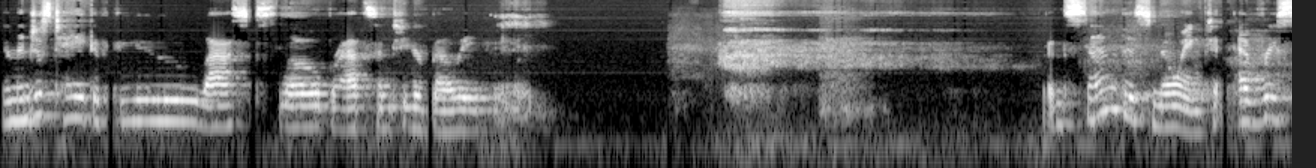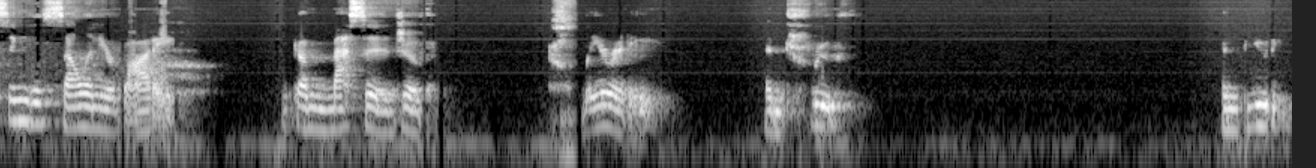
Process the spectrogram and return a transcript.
And then just take a few last slow breaths into your belly. And send this knowing to every single cell in your body, like a message of clarity and truth and beauty.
